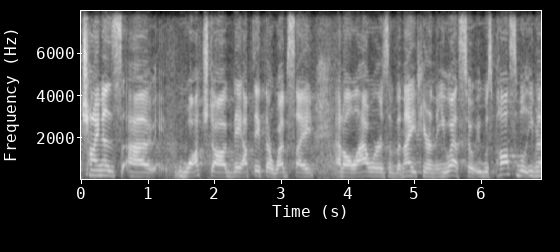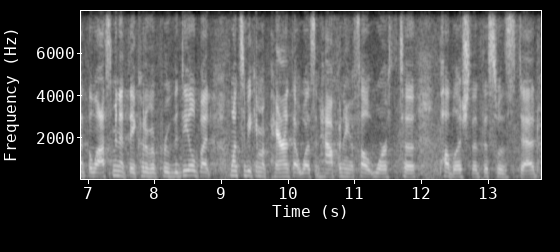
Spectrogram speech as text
China's uh, watchdog, they update their website at all hours of the night here in the U.S. So it was possible, even at the last minute, they could have approved the deal. But once it became apparent that wasn't happening, it felt worth to publish that this was dead.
